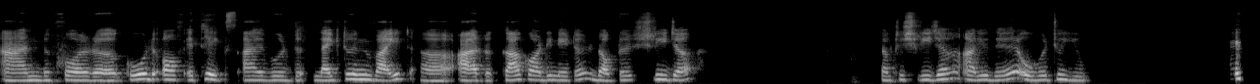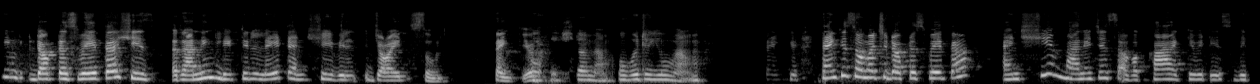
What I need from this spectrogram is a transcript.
And for uh, code of ethics, I would like to invite uh, our car coordinator, Dr. Shrija. Dr. Shrija, are you there? Over to you. I think Dr. Sweta, she's running little late and she will join soon. Thank you. Okay, sure, ma'am. Over to you, ma'am. Thank you. Thank you so much, Dr. Sweta. And she manages our car activities with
